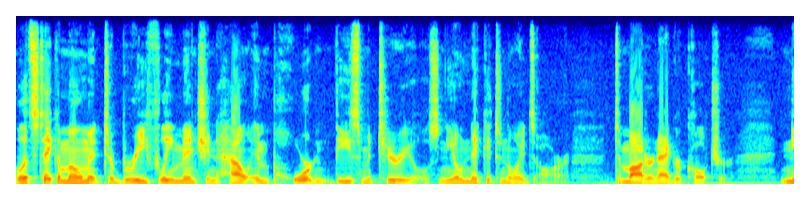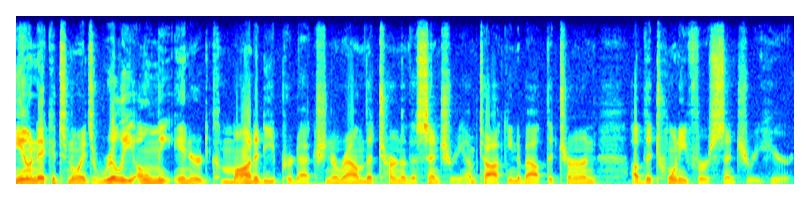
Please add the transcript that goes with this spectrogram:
Let's take a moment to briefly mention how important these materials, neonicotinoids, are to modern agriculture. Neonicotinoids really only entered commodity production around the turn of the century. I'm talking about the turn of the 21st century here.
